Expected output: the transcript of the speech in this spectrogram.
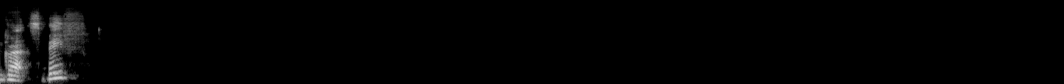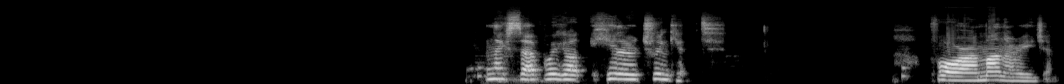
Grats beef. Next up, we got healer trinket for mana regen.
